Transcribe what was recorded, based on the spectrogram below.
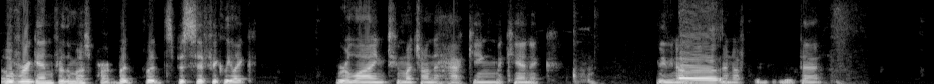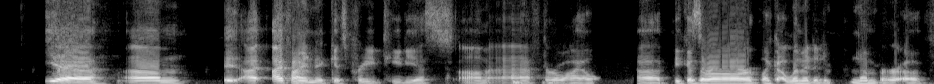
over again for the most part, but but specifically like relying too much on the hacking mechanic. Maybe not Uh, enough to do with that. Yeah, um, it, I I find it gets pretty tedious um, after a while uh, because there are like a limited number of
